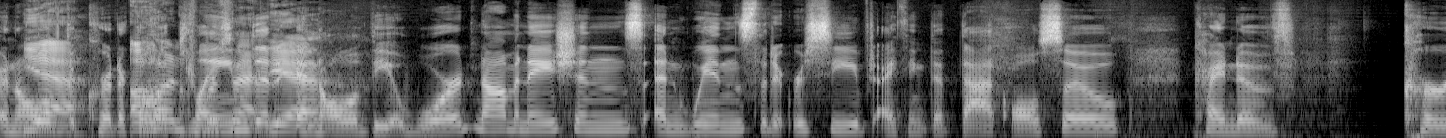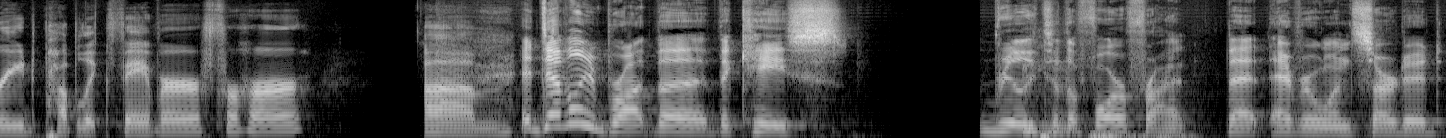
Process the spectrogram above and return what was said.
and all Yeah, of the critical acclaim that yeah. and all of the award nominations and wins that it received, I think that that also kind of curried public favor for her. Um it definitely brought the the case really to the forefront that everyone started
